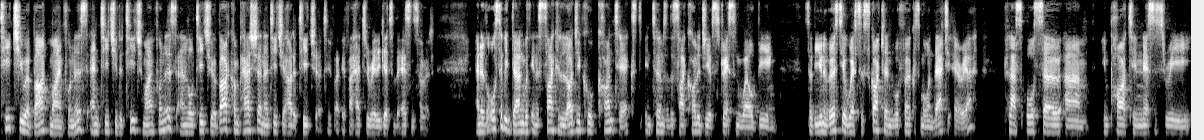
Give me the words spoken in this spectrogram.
teach you about mindfulness and teach you to teach mindfulness and it'll teach you about compassion and teach you how to teach it if I, if I had to really get to the essence of it. And it'll also be done within a psychological context in terms of the psychology of stress and well-being. So the university of west of scotland will focus more on that area plus also um, imparting necessary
